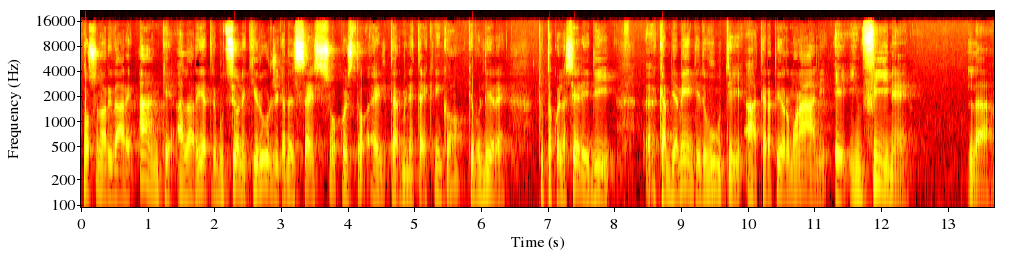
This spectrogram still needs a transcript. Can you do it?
possono arrivare anche alla riattribuzione chirurgica del sesso, questo è il termine tecnico, che vuol dire tutta quella serie di eh, cambiamenti dovuti a terapie ormonali e infine la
